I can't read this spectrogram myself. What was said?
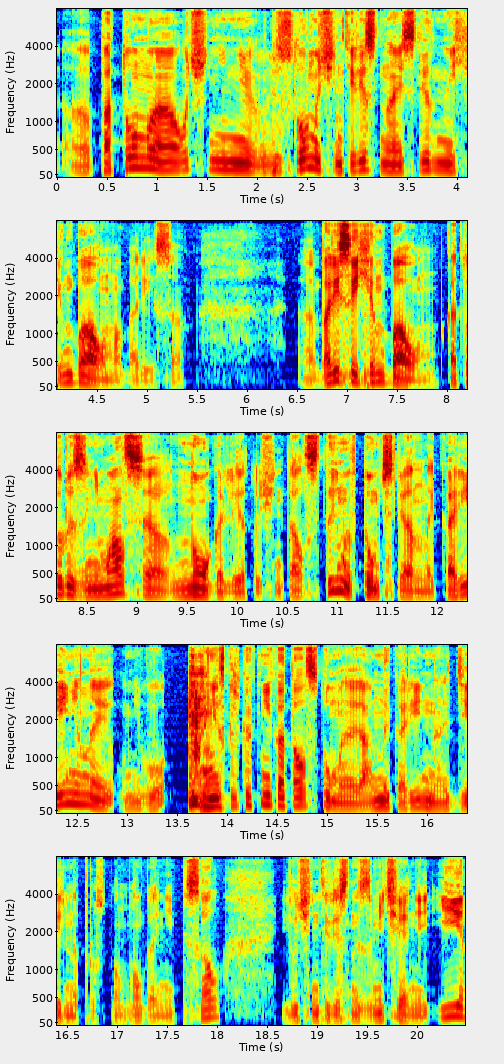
Э, потом э, очень, безусловно, очень интересное исследование Хинбаума Бориса. Э, Бориса Хинбаум, который занимался много лет очень Толстым, и в том числе Анной Карениной. У него несколько книг о Толстом, и Анны Карениной отдельно, просто он много о ней писал. И очень интересные замечания. И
